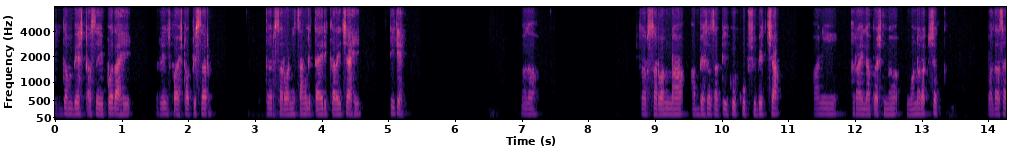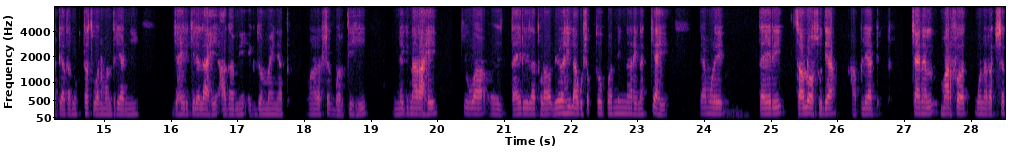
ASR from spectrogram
एकदम बेस्ट असं हे पद आहे. रेंज फॉरेस्ट ऑफिसर तर सर्वांनी चांगली तयारी करायची आहे. ठीक आहे? बघा. तर सर्वांना अभ्यासासाठी खूप खूप शुभेच्छा. आणि राहिला प्रश्न वनरक्षक पदासाठी आता नुकतंच वनमंत्री यांनी जाहीर केलेला आहे. आगामी एक दोन महिन्यात वनरक्षक भरती ही निघणार आहे किंवा तयारीला थोडा वेळही लागू शकतो पण निघणार हे नक्की आहे. त्यामुळे तयारी चालू असू द्या. आपल्या चॅनल मार्फत वनरक्षक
